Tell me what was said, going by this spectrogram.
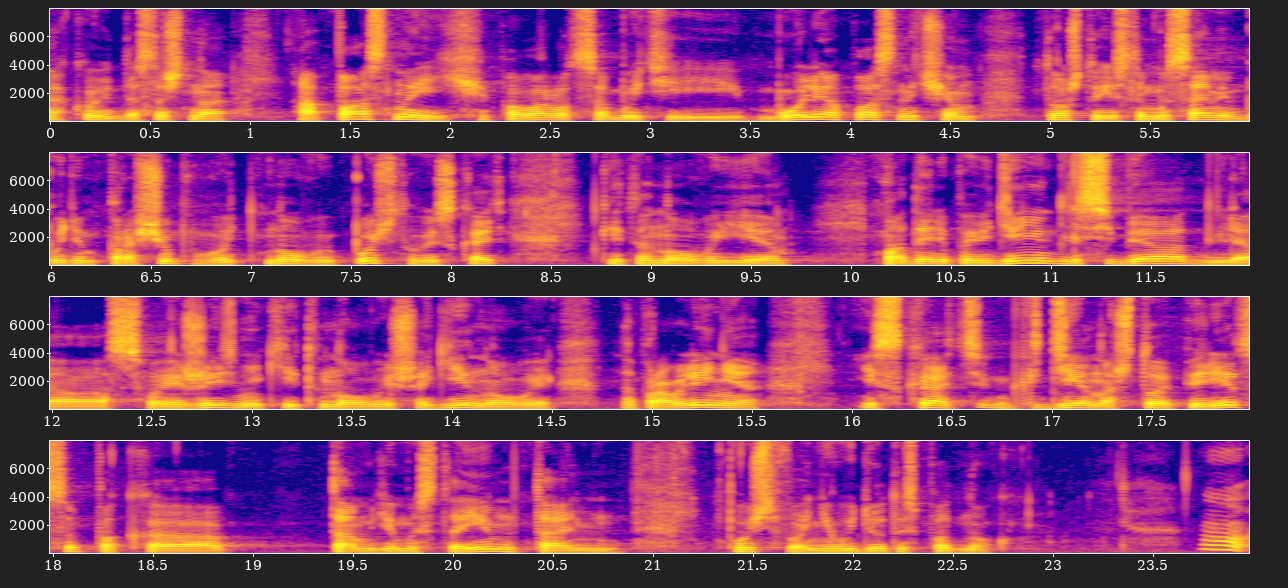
такой достаточно опасный поворот событий и более опасный, чем то, что если мы сами будем прощупывать новую почту, искать какие-то новые модели поведения для себя, для своей жизни, какие-то новые шаги, новые направления, искать, где на что опереться, пока там, где мы стоим, та почва не уйдет из-под ног. Ну,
